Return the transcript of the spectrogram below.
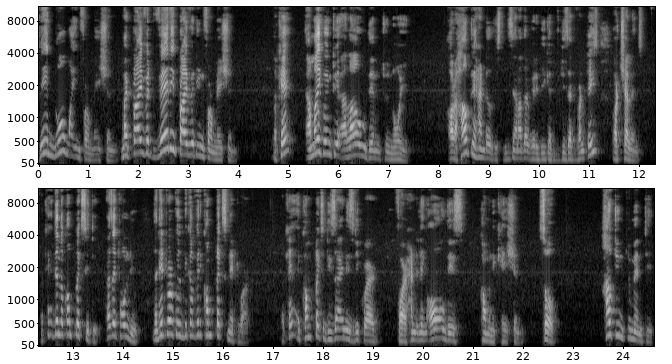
they know my information, my private, very private information. Okay, am I going to allow them to know it? Or how to handle this? This is another very big disadvantage or challenge. Okay, then the complexity. As I told you, the network will become very complex network. Okay, a complex design is required for handling all this communication. So, how to implement it?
